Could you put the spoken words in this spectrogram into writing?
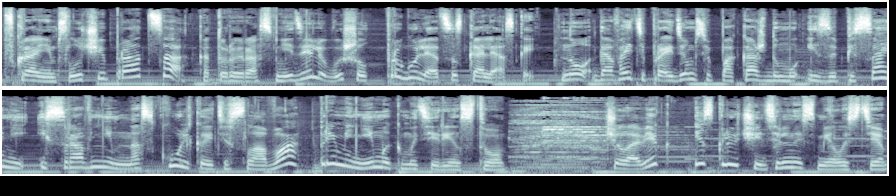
в крайнем случае про отца, который раз в неделю вышел прогуляться с коляской. Но давайте пройдемся по каждому из описаний и сравним, насколько эти слова применимы к материнству. Человек исключительной смелости.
